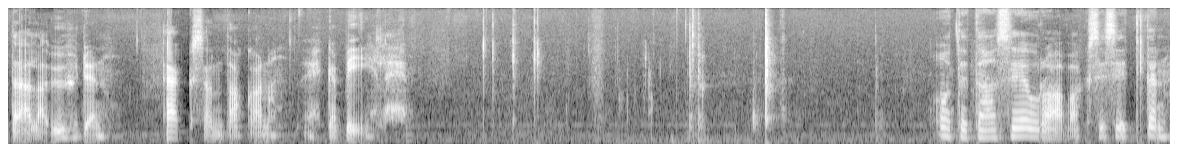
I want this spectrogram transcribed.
täällä yhden X takana ehkä piilee. Otetaan seuraavaksi sitten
